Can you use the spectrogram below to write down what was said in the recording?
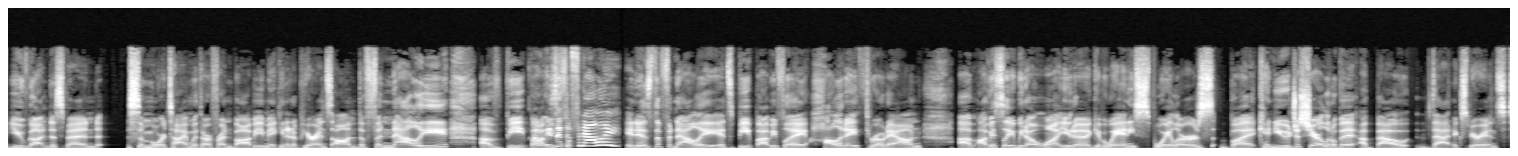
You've gotten to spend some more time with our friend Bobby, making an appearance on the finale of Beat Bobby. Oh, is it the finale? It is the finale. It's Beat Bobby Flay Holiday Throwdown. Um, obviously, we don't want you to give away any spoilers, but can you just share a little bit about that experience?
